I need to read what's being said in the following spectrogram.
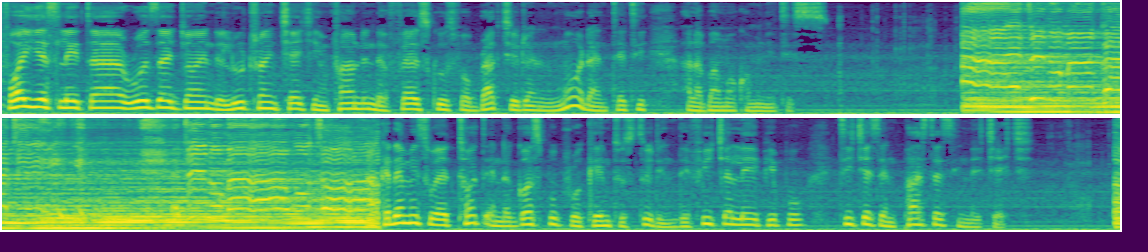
Four years later, Rosa joined the Lutheran Church in founding the first schools for black children in more than 30 Alabama communities. Academics were taught and the gospel proclaimed to students, the future lay people, teachers, and pastors in the church. The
